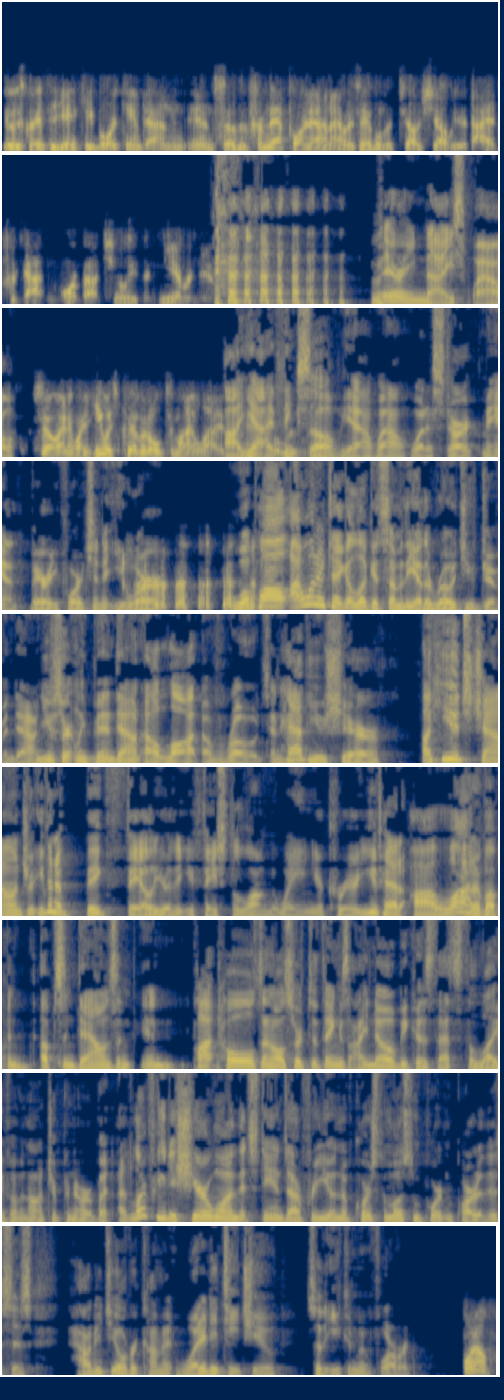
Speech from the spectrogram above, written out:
it was great the Yankee boy came down, and, and so the, from that point on, I was able to tell Shelby that I had forgotten more about chili than he ever knew. Very nice. Wow. so anyway, he was pivotal to my life. Uh, yeah, I think so. Yeah. Wow. What a start, man. Very fortunate you were. well, Paul, I want to take a look at some of the other roads you've driven down. You've certainly been down a lot of roads and have you share a huge challenge or even a big failure that you faced along the way in your career. You've had a lot of up and ups and downs and, and potholes and all sorts of things. I know because that's the life of an entrepreneur, but I'd love for you to share one that stands out for you. And of course, the most important part of this is how did you overcome it? What did it teach you so that you can move forward? Well,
